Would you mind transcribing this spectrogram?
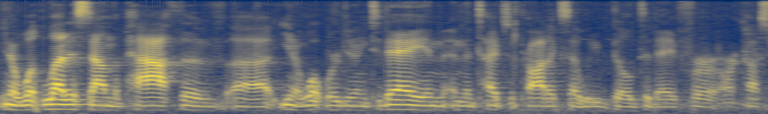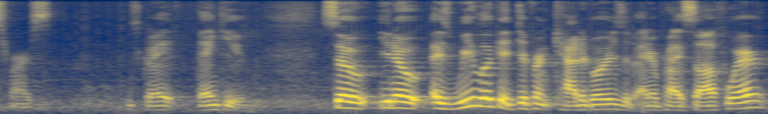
you know, what led us down the path of, uh, you know, what we're doing today and the types of products that we build today for our customers. That's great. Thank you. So, you know, as we look at different categories of enterprise software,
